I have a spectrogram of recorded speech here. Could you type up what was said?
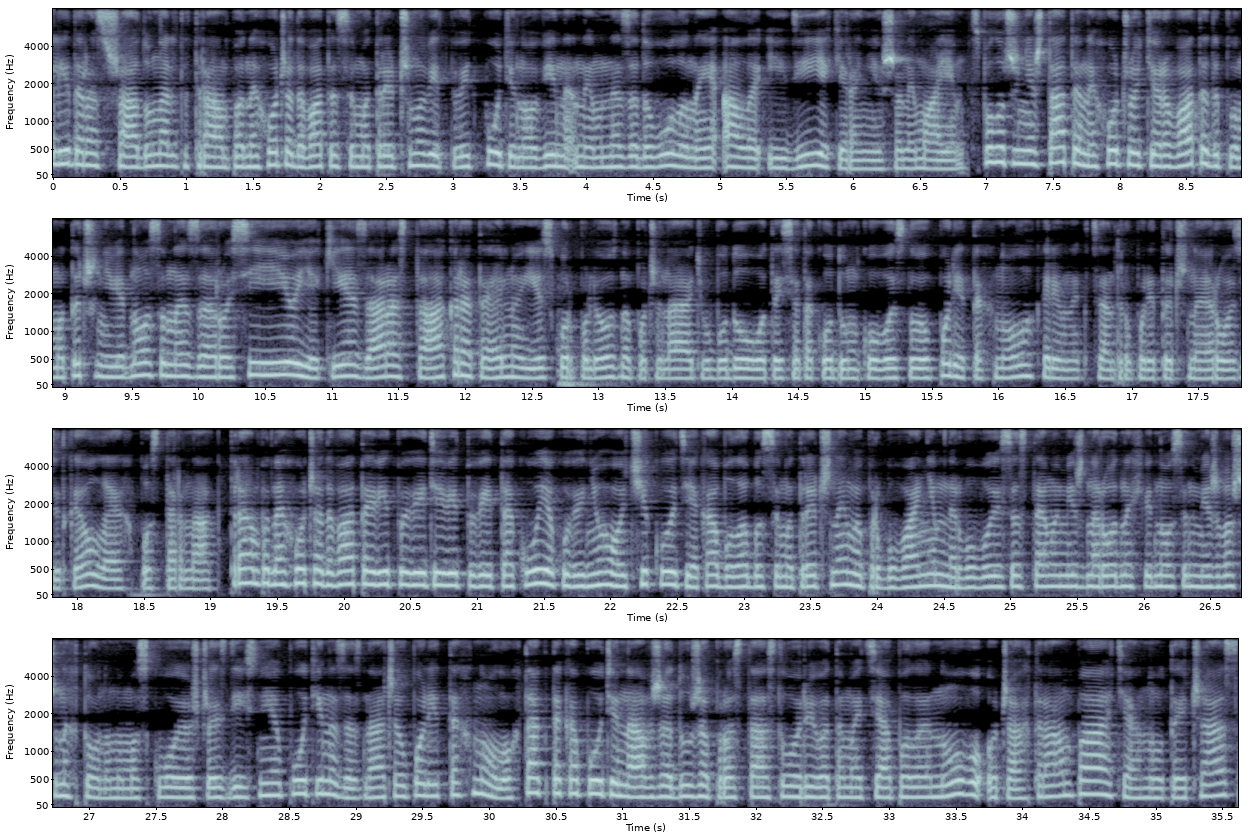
лідер США Дональд Трамп не хоче давати симетричну відповідь Путіну. Він ним не задоволений, але і дій, які раніше немає. Сполучені Штати не хочуть рвати дипломатичні відносини з Росією, які зараз так ретельно і скрупульозно починають вибудовуватися. Таку думку висловив політтехнолог, керівник центру політичної розвідки Олег Постернак. Трамп не хоче давати відповідь відповідь таку, яку від нього очікують, яка була би симетричним випробуванням нервової системи міжнародних відносин між Вашингтоном і Москвою, що здійснює Путін, зазначив політтехнолог. Тактика Путіна вже дуже проста створюватиметься пелену в очах Трампа, тягнути час,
